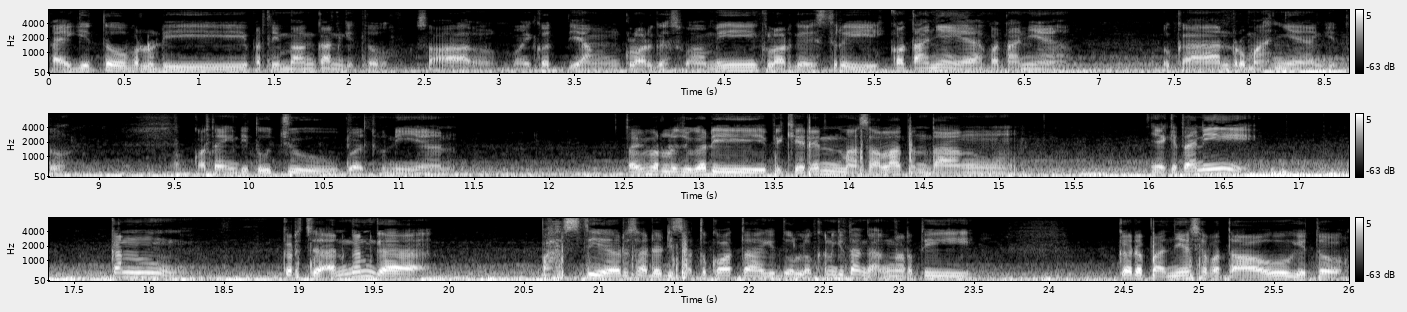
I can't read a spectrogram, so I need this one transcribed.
kayak gitu perlu dipertimbangkan gitu. Soal mau ikut yang keluarga suami keluarga istri. Kotanya ya kotanya. Bukan rumahnya gitu. Kota yang dituju buat hunian. Tapi perlu juga dipikirin masalah tentang ya kita ini kan kerjaan kan nggak pasti harus ada di satu kota gitu loh. Kan kita nggak ngerti ke depannya siapa tahu gitu.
